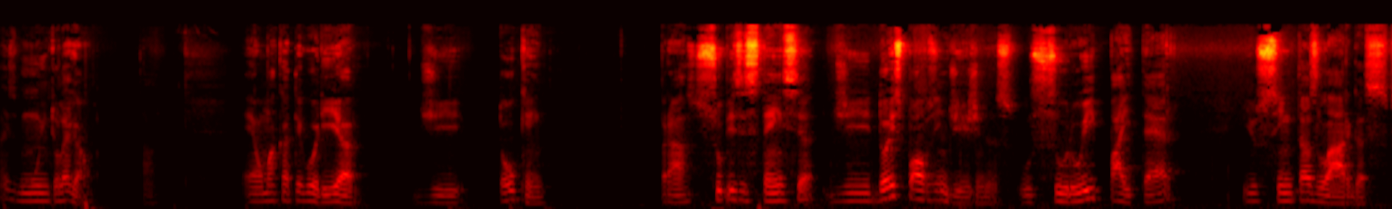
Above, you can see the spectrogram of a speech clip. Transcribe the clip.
mas muito legal. Tá? É uma categoria de token para subsistência de dois povos indígenas, os Surui Paiter e os Cintas Largas.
